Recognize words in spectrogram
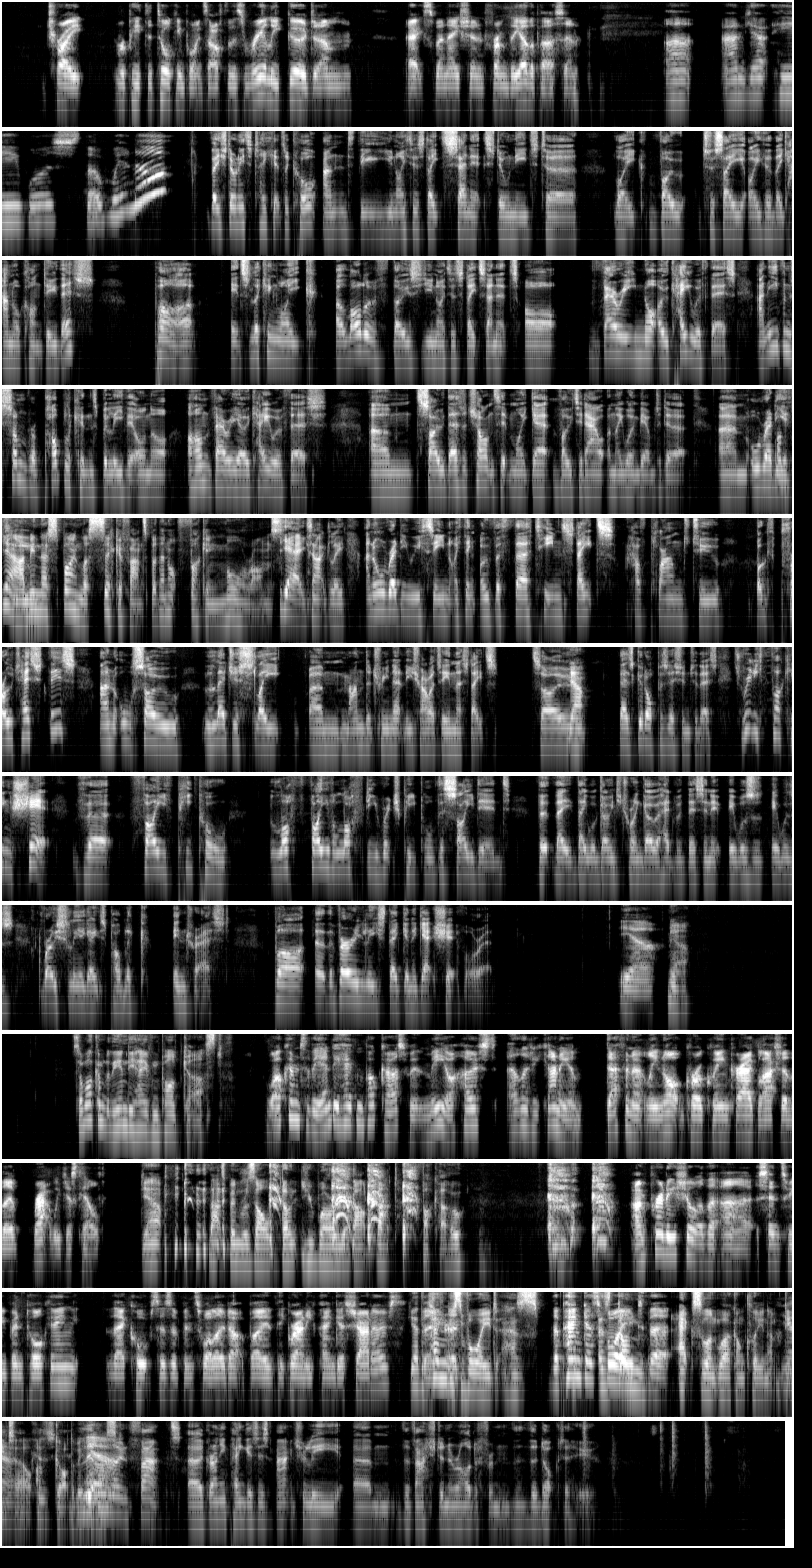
trite, repeated talking points after this really good um explanation from the other person. Uh, and yet he was the winner. they still need to take it to court, and the United States Senate still needs to like vote to say either they can or can't do this. But it's looking like a lot of those United States Senates are very not okay with this, and even some Republicans, believe it or not, aren't very okay with this. Um, so there's a chance it might get voted out, and they won't be able to do it. Um, already, Well, yeah, I mean they're spineless sycophants, but they're not fucking morons. Yeah, exactly. And already we've seen, I think, over 13 states have planned to both protest this and also legislate um, mandatory net neutrality in their states. So Yeah. there's good opposition to this. It's really fucking shit that five people, lof- five lofty rich people decided that they, they were going to try and go ahead with this and it, it was it was grossly against public interest but at the very least they're gonna get shit for it. Yeah. Yeah. So welcome to the Indie Haven podcast. Welcome to the Indie Haven podcast with me, your host, Elodie Cunningham. Definitely not Grog Queen Craglasher, the rat we just killed. Yeah, that's been resolved. Don't you worry about that, fucko. I'm pretty sure that uh, since we've been talking, their corpses have been swallowed up by the Granny Pengus shadows. Yeah, the that Pengus should- Void has The Pengus has Void done that. excellent work on cleanup detail. I've got to be little Yeah. known fact, uh, Granny Pengus is actually um, the Vashta Nerada from the, the Doctor Who.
